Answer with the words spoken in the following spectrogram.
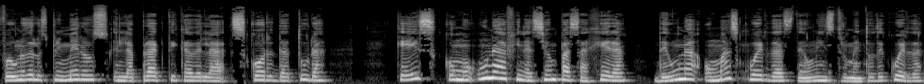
Fue uno de los primeros en la práctica de la scordatura, que es como una afinación pasajera de una o más cuerdas de un instrumento de cuerda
